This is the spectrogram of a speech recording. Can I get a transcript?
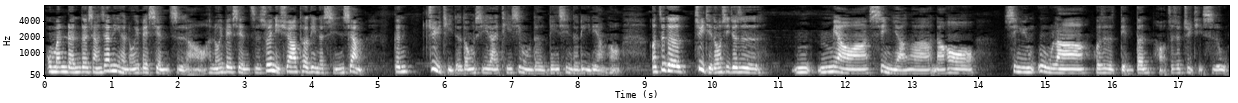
我们人的想象力很容易被限制啊，很容易被限制，所以你需要特定的形象跟具体的东西来提醒我们的灵性的力量。哈，呃，这个具体东西就是。嗯，庙啊，信仰啊，然后幸运物啦，或者是点灯，好，这些具体事物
